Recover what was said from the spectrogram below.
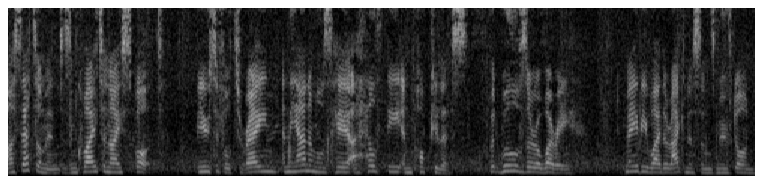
Our settlement is in quite a nice spot. Beautiful terrain, and the animals here are healthy and populous. But wolves are a worry. It may be why the Ragnarsons moved on.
